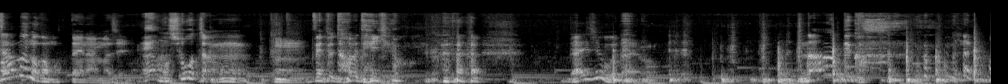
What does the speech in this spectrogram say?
刻むのがもったいないマジ。えもう翔ちゃん。うん。全部食べていいよ。大丈夫だよ。なんでこんな量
